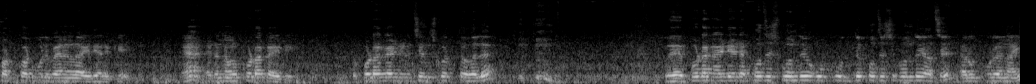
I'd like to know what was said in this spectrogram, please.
শর্টকাট বলি প্যানেল আইডি আর কি। হ্যাঁ এটা নাম হলো প্রোডাক্ট আইডি তো প্রোডাক্ট আইডিটা চেঞ্জ করতে হলে প্রোডাক্ট আইডি এটা পঁচিশ পর্যন্ত উর্ধে পঁচাশি পর্যন্তই আছে, আর উপরে নাই।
